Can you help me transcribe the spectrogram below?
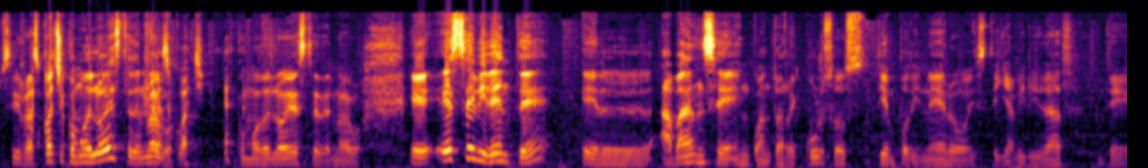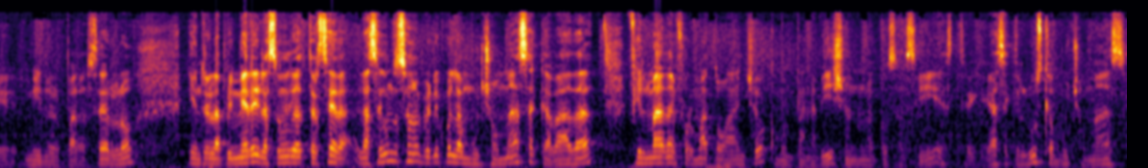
Sí, Rascuache como del oeste de nuevo. rascuache. como del oeste de nuevo. Eh, es evidente el avance en cuanto a recursos, tiempo, dinero este, y habilidad de Miller para hacerlo entre la primera y la segunda y la tercera. La segunda es una película mucho más acabada, filmada en formato ancho, como en Panavision, una cosa así, este, que hace que luzca mucho más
